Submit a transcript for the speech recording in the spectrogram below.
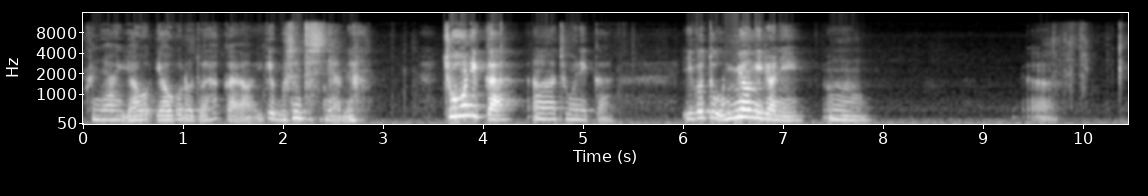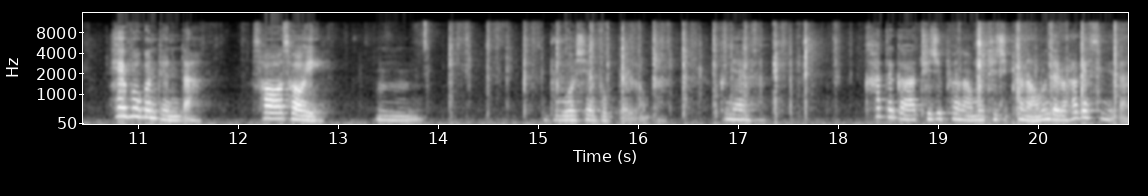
그냥 역, 역으로도 할까요? 이게 무슨 뜻이냐면 좋으니까. 어, 좋으니까. 이것도 운명이려니. 음. 어, 회복은 된다. 서서히. 음. 무엇이 회복될런가. 그냥 카드가 뒤집혀 나오면 뒤집혀 나온 대로 하겠습니다.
